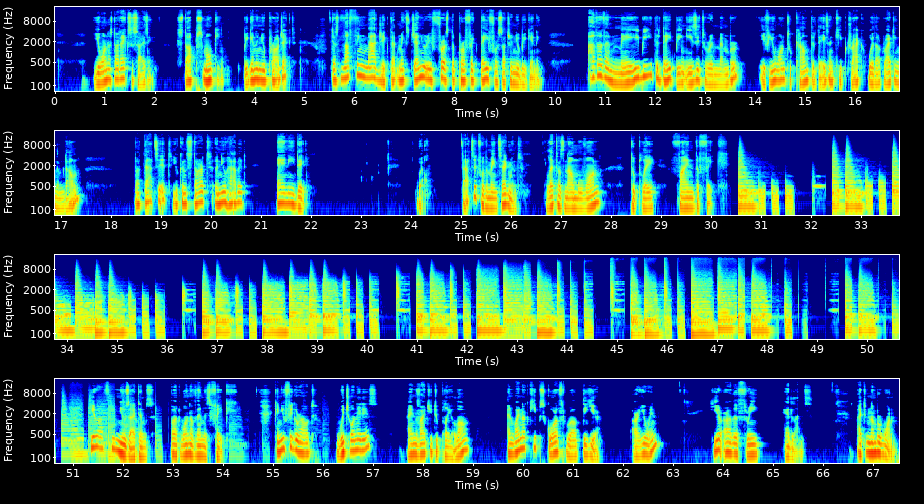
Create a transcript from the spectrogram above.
You want to start exercising, stop smoking, begin a new project? There's nothing magic that makes January 1st the perfect day for such a new beginning. Other than maybe the date being easy to remember, if you want to count the days and keep track without writing them down. But that's it. You can start a new habit any day. Well, that's it for the main segment. Let us now move on to play Find the Fake. Here are three news items, but one of them is fake. Can you figure out which one it is, I invite you to play along, and why not keep score throughout the year? Are you in? Here are the three headlines. Item number one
